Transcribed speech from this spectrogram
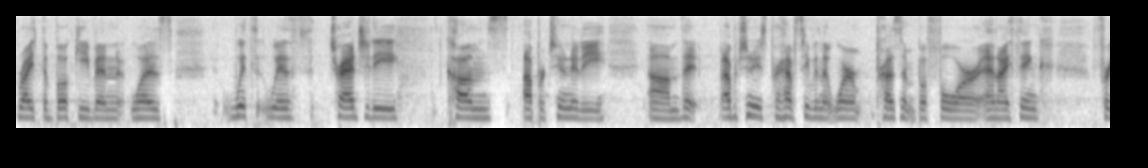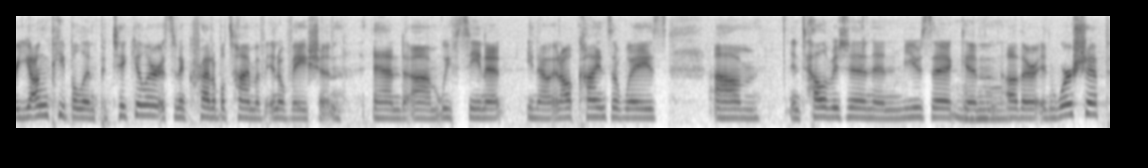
write the book even was with with tragedy comes opportunity um, that opportunities perhaps even that weren't present before. And i think for young people in particular it's an incredible time of innovation and um, we've seen it you know in all kinds of ways um, in television and music and other in worship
